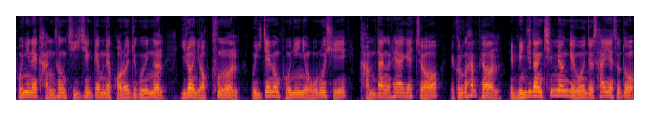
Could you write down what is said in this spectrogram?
본인의 강성 지지층 때문에 벌어지고 있는 이런 역풍은 뭐 이재명 본인이 오롯이 감당을 해야겠죠. 그리고 한편 민주당 친명계 의원들 사이에서도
